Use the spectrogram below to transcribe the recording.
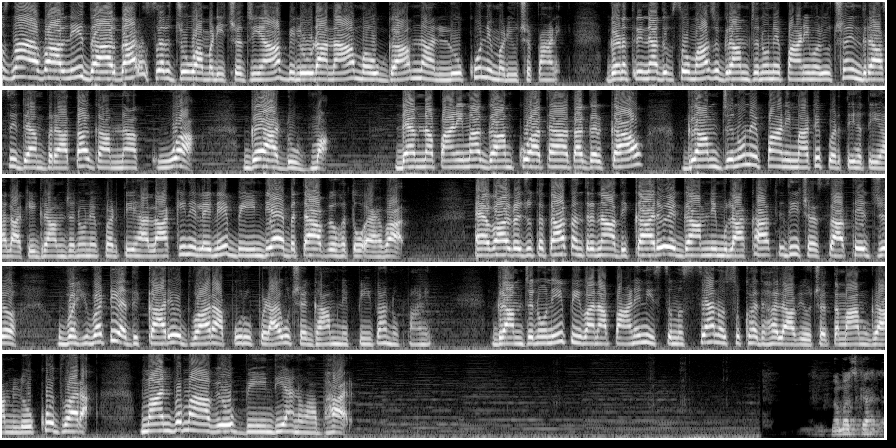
અહેવાલની ધારદાર અસર જોવા મળી છે, જ્યાં બિલોડાના મઉ ગામના લોકોને મળ્યું છે પાણી. ગણતરીના દિવસોમાં જ ગ્રામજનોને પાણી મળ્યું છે. ઇન્દ્રાસી ડેમ ભરાતા ગામના કુવા ગયા ડૂબમાં. ડેમના પાણીમાં ગામ કુવા થયા હતા. ગરકાવ ગ્રામજનોને પાણી માટે પડતી હતી. હાલાકી ગ્રામજનોને પડતી હાલાકીને લઈને બિંડિયાએ બતાવ્યો હતો અહેવાલ. અહેવાલ રજૂ થતા તંત્રના અધિકારીઓએ ગામની મુલાકાત લીધી છે. સાથે જ વહીવટી અધિકારીઓ દ્વારા પૂરું પડાયું છે ગામને પીવાનું પાણી. ગ્રામજનોની પીવાના પાણીની સમસ્યાનો સુખદ હલ આવ્યો છે. તમામ ગ્રામ લોકો દ્વારા માનવામાં આવ્યો બી ઇન્ડિયાનો આભાર. નમસ્કાર.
